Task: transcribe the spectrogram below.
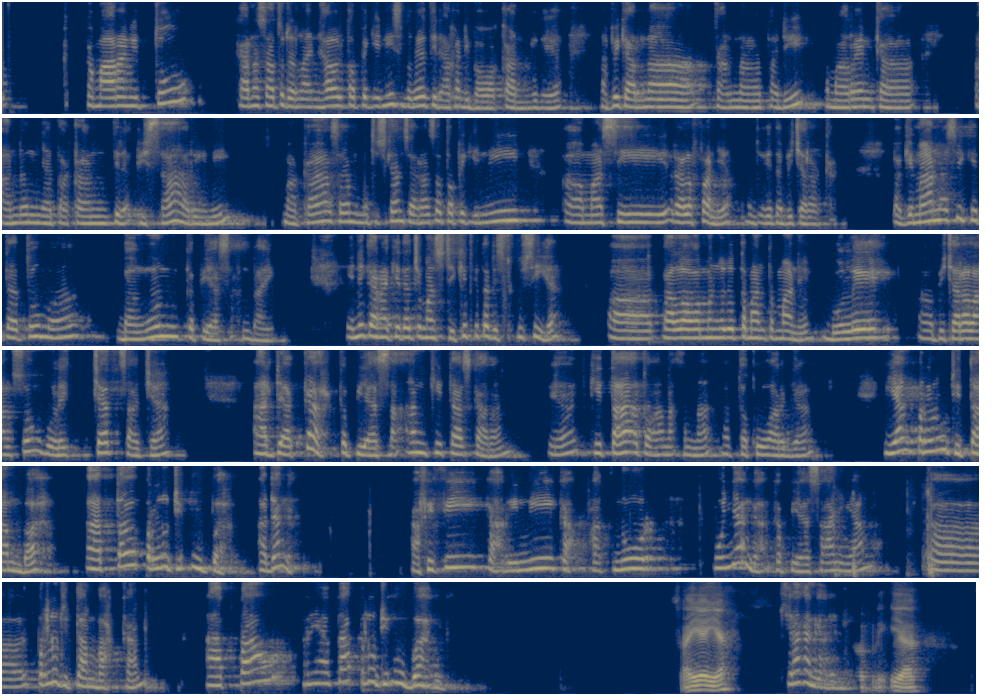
kemarin itu karena satu dan lain hal topik ini sebenarnya tidak akan dibawakan gitu ya. Tapi karena karena tadi kemarin Kak Anu menyatakan tidak bisa hari ini, maka saya memutuskan saya rasa topik ini uh, masih relevan ya untuk kita bicarakan. Bagaimana sih kita tuh membangun kebiasaan baik? Ini karena kita cuma sedikit kita diskusi ya. Uh, kalau menurut teman-teman ya, boleh uh, bicara langsung, boleh chat saja. Adakah kebiasaan kita sekarang, ya kita atau anak-anak atau keluarga yang perlu ditambah atau perlu diubah? Ada nggak? Kak Vivi, Kak Rini, Kak Fatnur, punya nggak kebiasaan yang uh, perlu ditambahkan atau ternyata perlu diubah gitu? Saya ya. Silakan Kak Deni. Ya,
